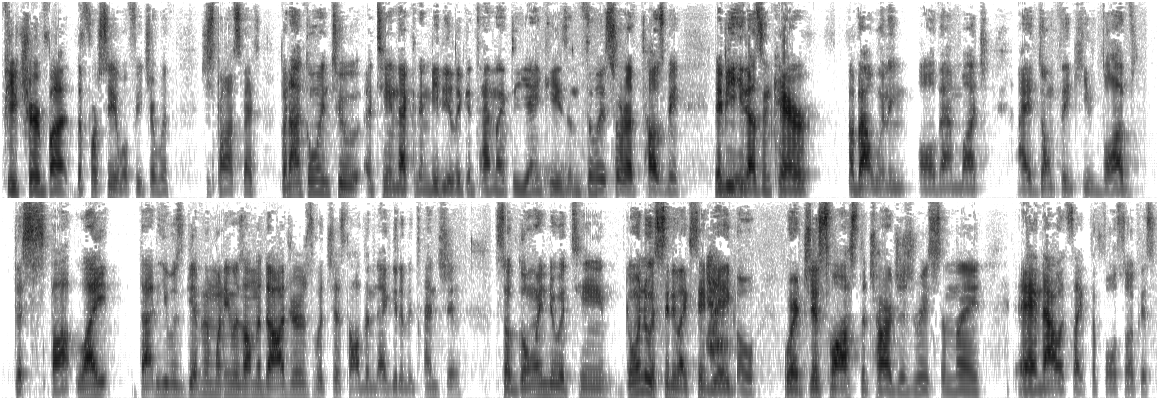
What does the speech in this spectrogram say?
future, but the foreseeable future with just prospects. But not going to a team that can immediately contend like the Yankees and the Phillies sort of tells me maybe he doesn't care about winning all that much. I don't think he loved the spotlight that he was given when he was on the Dodgers with just all the negative attention. So going to a team, going to a city like San Diego where it just lost the Chargers recently, and now it's like the full focus.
